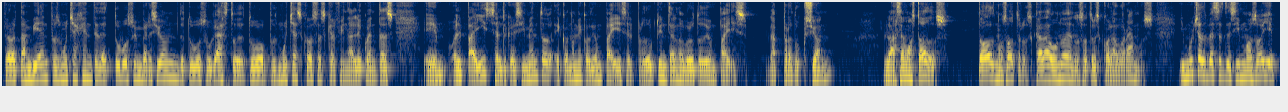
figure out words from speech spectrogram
pero también pues mucha gente detuvo su inversión, detuvo su gasto, detuvo pues muchas cosas que al final de cuentas eh, el país, el crecimiento económico de un país, el Producto Interno Bruto de un país, la producción, lo hacemos todos. Todos nosotros, cada uno de nosotros colaboramos. Y muchas veces decimos, oye,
